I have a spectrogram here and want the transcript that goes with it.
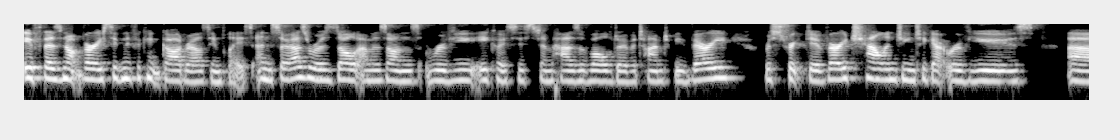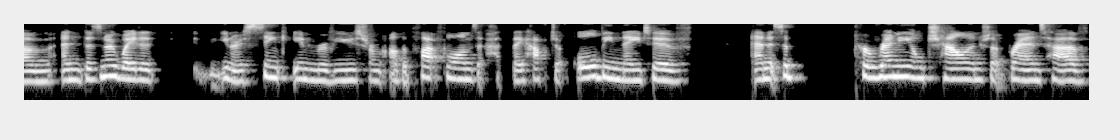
if there's not very significant guardrails in place. And so as a result, Amazon's review ecosystem has evolved over time to be very restrictive, very challenging to get reviews. Um, and there's no way to, you know, sync in reviews from other platforms. They have to all be native. And it's a perennial challenge that brands have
